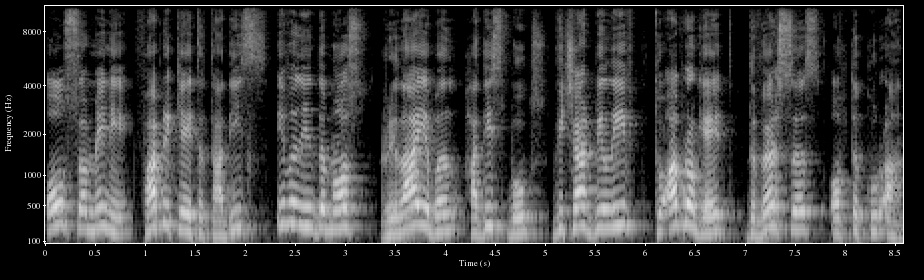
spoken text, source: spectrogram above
also many fabricated hadiths even in the most reliable hadith books which are believed to abrogate the verses of the Quran.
